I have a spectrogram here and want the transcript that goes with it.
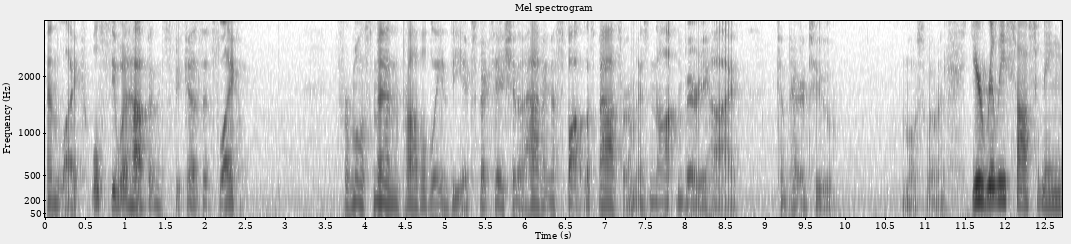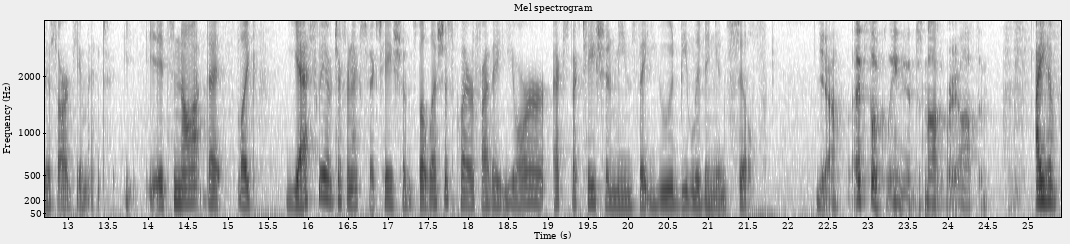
and like we'll see what happens because it's like for most men probably the expectation of having a spotless bathroom is not very high compared to most women. You're really softening this argument. It's not that like yes, we have different expectations, but let's just clarify that your expectation means that you would be living in filth. Yeah, I'd still clean it, just not very often. I have.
